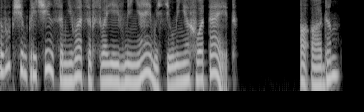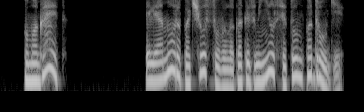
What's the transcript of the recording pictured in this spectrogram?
В общем, причин сомневаться в своей вменяемости у меня хватает. А Адам помогает? Элеонора почувствовала, как изменился тон подруги.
